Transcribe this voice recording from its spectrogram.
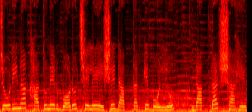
জরিনা খাতুনের বড় ছেলে এসে ডাক্তারকে বলল, ডাক্তার সাহেব,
